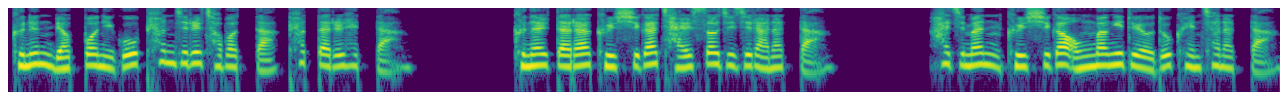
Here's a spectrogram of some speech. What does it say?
그는 몇 번이고 편지를 접었다, 폈다를 했다. 그날따라 글씨가 잘 써지질 않았다. 하지만 글씨가 엉망이 되어도 괜찮았다.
